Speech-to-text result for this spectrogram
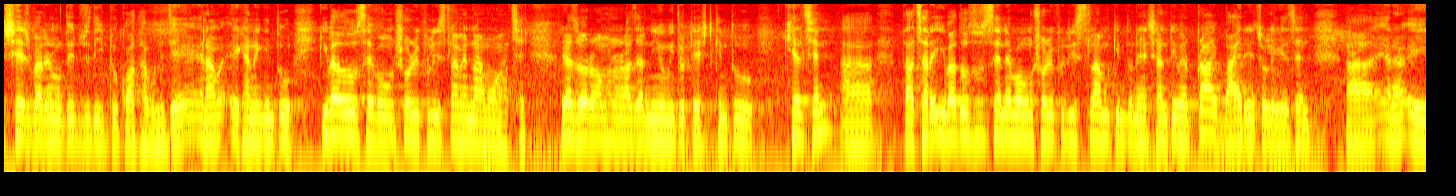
শেষবারের মধ্যে যদি একটু কথা বলি যে এরা এখানে কিন্তু ইবাদুস এবং শরীফুল ইসলামের নামও আছে। রাজাউর রহমান রাজার নিয়মিত টেস্ট কিন্তু খেলছেন। তাছাড়া ইবাদুস হোসেন এবং শরীফুল ইসলাম কিন্তু ন্যাশনাল টিমের প্রায় বাইরে চলে গেছেন। এরা এই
